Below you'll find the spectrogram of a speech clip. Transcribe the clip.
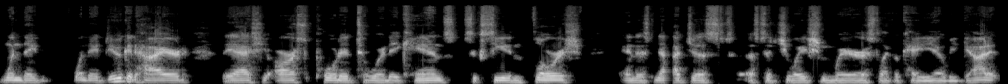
when they when they do get hired, they actually are supported to where they can succeed and flourish. And it's not just a situation where it's like, okay, yeah, we got it.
